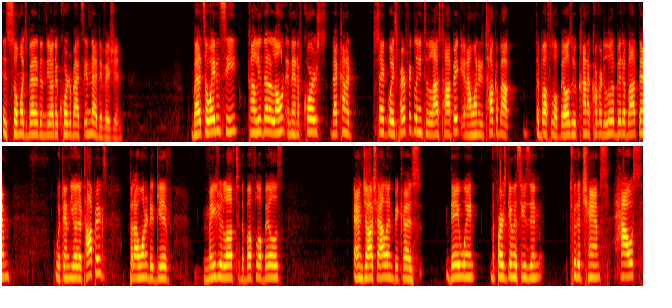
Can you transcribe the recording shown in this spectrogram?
is so much better than the other quarterbacks in that division. But it's a wait and see. Kind of leave that alone, and then of course that kind of segues perfectly into the last topic, and I wanted to talk about the Buffalo Bills. We kind of covered a little bit about them within the other topics, but I wanted to give major love to the Buffalo Bills and Josh Allen because they went the first game of the season to the champs' house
